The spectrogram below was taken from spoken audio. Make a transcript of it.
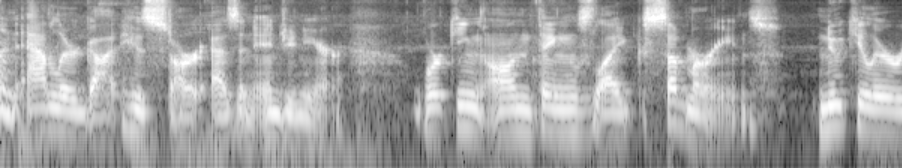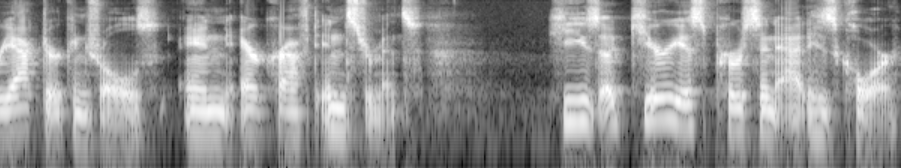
Alan Adler got his start as an engineer, working on things like submarines, nuclear reactor controls, and aircraft instruments. He's a curious person at his core,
